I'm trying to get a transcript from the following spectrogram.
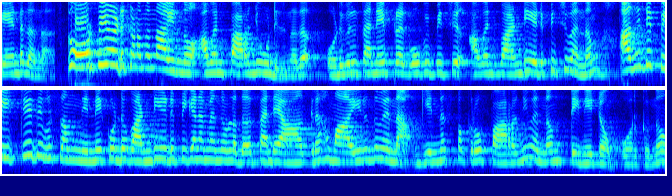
വേണ്ടതെന്ന് സ്കോർപിയോ എടുക്കണമെന്നായിരുന്നു അവൻ പറഞ്ഞുകൊണ്ടിരുന്നത്. ഒടുവിൽ തന്നെ പ്രകോപിപ്പിച്ച് അവൻ വണ്ടി എടുപ്പിച്ചുവെന്നും അതിന്റെ പിറ്റേ ദിവസം നിന്നെ കൊണ്ട് വണ്ടി എടുപ്പിക്കണമെന്നുള്ളത് തന്റെ ആഗ്രഹമായിരുന്നുവെന്ന് ഗിന്നസ് പക്രു പറഞ്ഞുവെന്നും ടിനി ടോം ഓർക്കുന്നു.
